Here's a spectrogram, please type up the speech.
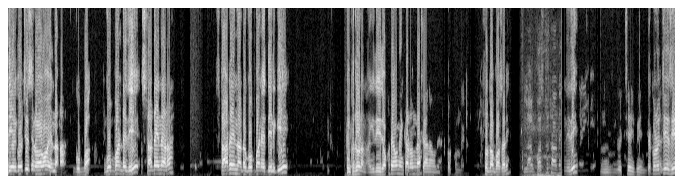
దీనికి వచ్చేసి రోగం ఏందన్న? గుబ్బ. గొబ్బ అంటే ఇది. స్టార్ట్ అయిందా స్టార్ట్ అయిందంట గొబ్బ అనేది దీనికి. ఇంకా చూడన్న ఇది ఇది ఒకటే ఉంది ఇంకా ఉందా? చాలా ఉన్నాయి చూద్దాం ఒకసారి. ఫస్ట్ స్టార్ట్ అయింది. ఇది. వచ్చి అయిపోయింది. ఇక్కడ వచ్చేసి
